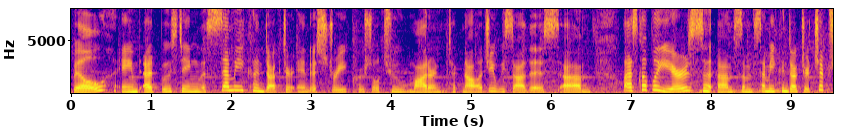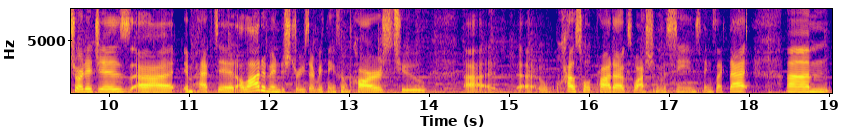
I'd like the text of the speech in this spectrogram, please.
bill aimed at boosting the semiconductor industry, crucial to modern technology. We saw this um, last couple of years. Um, some semiconductor chip shortages uh, impacted a lot of industries, everything from cars to uh, uh, household products, washing machines, things like that. Um,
